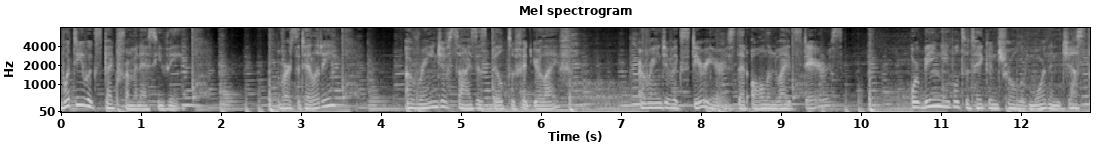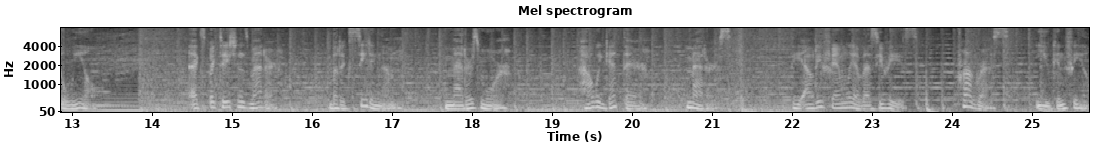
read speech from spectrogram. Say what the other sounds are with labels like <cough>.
What do you expect from an SUV? Versatility? A range of sizes built to fit your life? A range of exteriors that all invite stares? Or being able to take control of more than just the wheel? Expectations matter, but exceeding them matters more. How we get there matters. The Audi family of SUVs. Progress you can feel.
